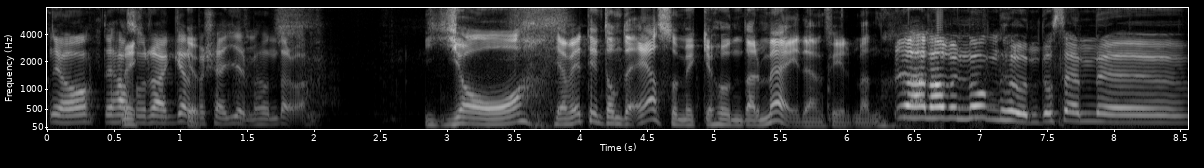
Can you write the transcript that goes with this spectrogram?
Ja, det är han som raggar på tjejer med hundar va? Ja, jag vet inte om det är så mycket hundar med i den filmen. Ja, han har väl någon hund och sen eh,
